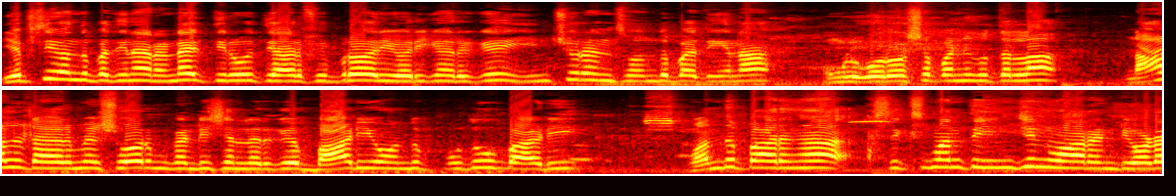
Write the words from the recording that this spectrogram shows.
எஃப்சி வந்து பார்த்தீங்கன்னா ரெண்டாயிரத்தி இருபத்தி ஆறு பிப்ரவரி வரைக்கும் இருக்குது இன்சூரன்ஸ் வந்து பார்த்தீங்கன்னா உங்களுக்கு ஒரு வருஷம் பண்ணி கொடுத்துடலாம். நாலு டயருமே ஷோரூம் கண்டிஷனில் இருக்குது பாடியும் வந்து புது பாடி வந்து பாருங்கள் சிக்ஸ் மந்த் இன்ஜின் வாரண்டியோட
